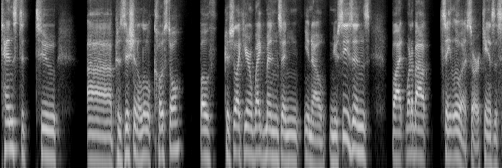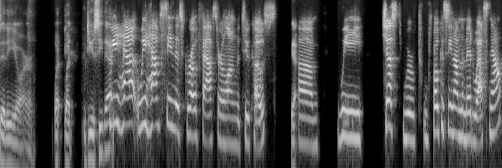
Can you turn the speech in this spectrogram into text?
tends to to uh, position a little coastal, both because you're like you're in Wegmans and you know New Seasons, but what about St. Louis or Kansas City or what? What do you see that? We have we have seen this grow faster along the two coasts. Yeah. Um, we just we're focusing on the Midwest now,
